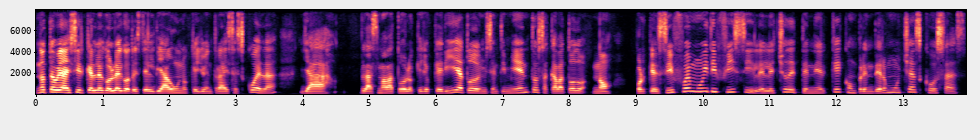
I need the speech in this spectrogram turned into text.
No te voy a decir que luego, luego, desde el día uno que yo entré a esa escuela, ya plasmaba todo lo que yo quería, todos mis sentimientos, sacaba todo. No, porque sí fue muy difícil el hecho de tener que comprender muchas cosas.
